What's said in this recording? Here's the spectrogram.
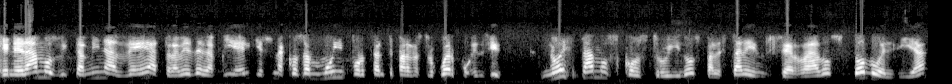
generamos vitamina D a través de la piel y es una cosa muy importante para nuestro cuerpo. Es decir, no estamos construidos para estar encerrados todo el día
